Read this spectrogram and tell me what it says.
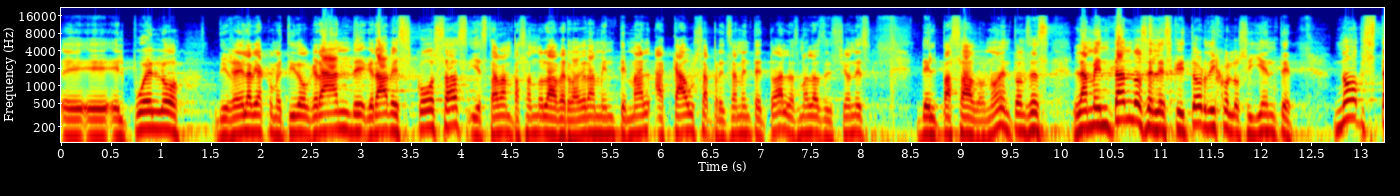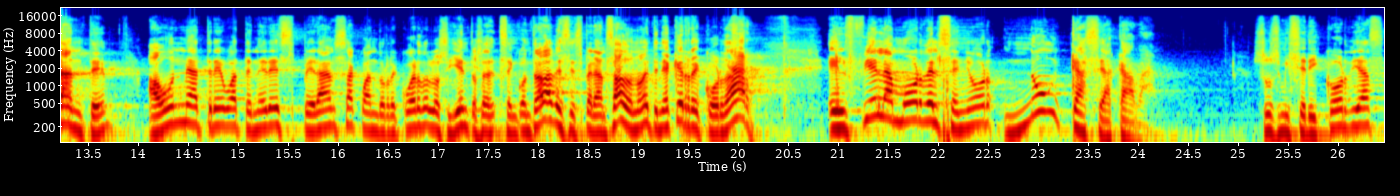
eh, el pueblo de Israel había cometido grandes, graves cosas y estaban pasándola verdaderamente mal a causa precisamente de todas las malas decisiones del pasado, ¿no? Entonces, lamentándose el escritor dijo lo siguiente: No obstante, aún me atrevo a tener esperanza cuando recuerdo lo siguiente. O sea, se encontraba desesperanzado, ¿no? Tenía que recordar. El fiel amor del Señor nunca se acaba. Sus misericordias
